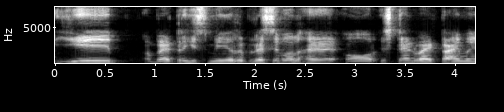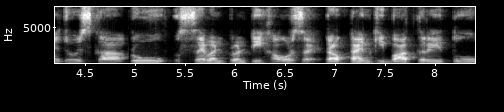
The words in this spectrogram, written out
ये बैटरी इसमें रिप्लेसेबल है और स्टैंड बाई टाइम है जो इसका टू सेवन ट्वेंटी हावर्स है। टॉक टाइम की बात करें तो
